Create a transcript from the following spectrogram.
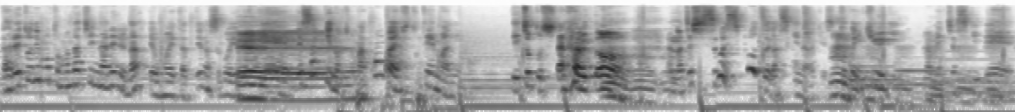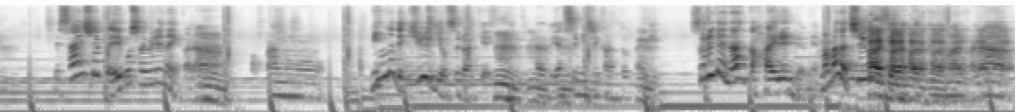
誰とでも友達になれるなって思えたっていうのはすごいよくて、へー。でさっきの、まあ、今回のちょっとテーマにでちょっと従うと、うんうんうん。あの私すごいスポーツが好きなわけです、特に球技がめっちゃ好きで,、で最初やっぱ英語喋れないから、あのみんなで球技をするわけ、うんうんうんあの休み時間とかに、うん。それでなんか入れるんだよね、まあ、まだ中学生だったっていうのもあるから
